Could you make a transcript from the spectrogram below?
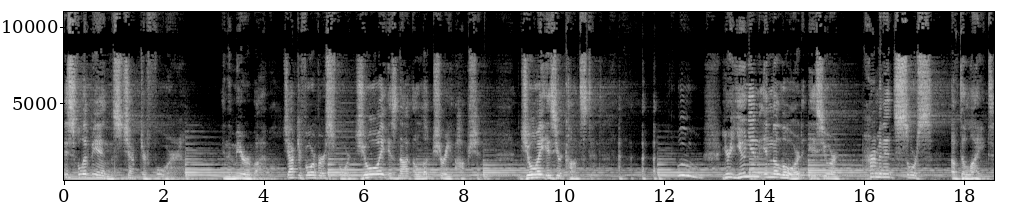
Is Philippians chapter 4 in the Mirror Bible. Chapter 4, verse 4 Joy is not a luxury option, joy is your constant. Your union in the Lord is your permanent source of delight.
